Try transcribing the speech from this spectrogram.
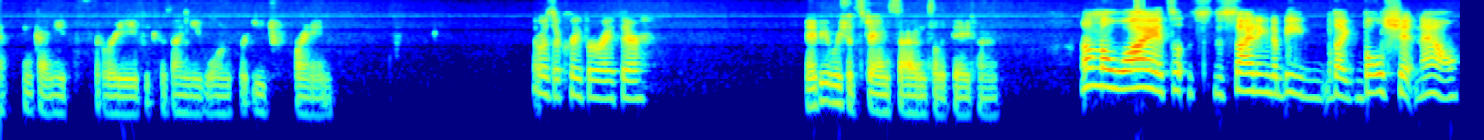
I think I need three because I need one for each frame. There was a creeper right there. Maybe we should stay inside until the daytime. I don't know why it's, it's deciding to be like bullshit now.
